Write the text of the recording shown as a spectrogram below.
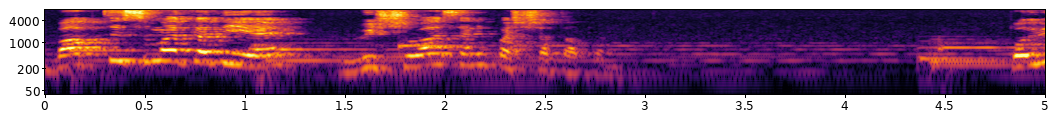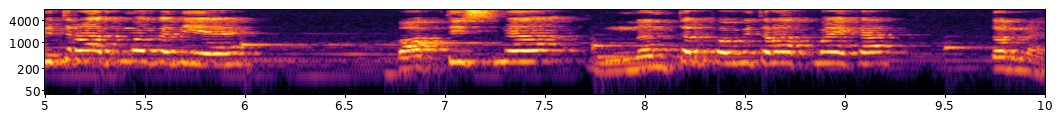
बाप्तिस्मा कधी आहे? विश्वास आणि पश्चातापण पवित्र आत्मा कधी आहे? बाप्तिस्म्या नंतर पवित्र आत्मा आहे का? तर नाही.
